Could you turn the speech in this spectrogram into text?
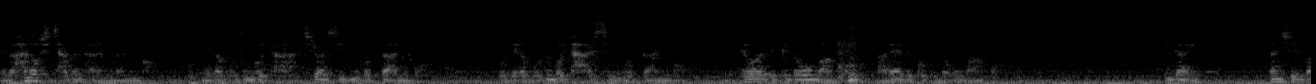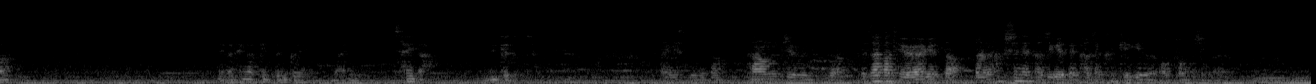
내가 한없이 작은 사람이라는 거 내가 모든 걸 다 치료할 수 있는 것도 아니고 뭐 내가 모든 걸다할수 있는 것도 아니고 배워야 될 게 너무 많고 알아야 될 것도 너무 많고 굉장히 현실과 내가 생각했던 거에 많이 차이가 느껴졌죠. 알겠습니다. 다음 질문입니다. 의사가 되어야겠다라는 확신을 가지게 된 가장 큰 계기는 어떤 것인가요? 음,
